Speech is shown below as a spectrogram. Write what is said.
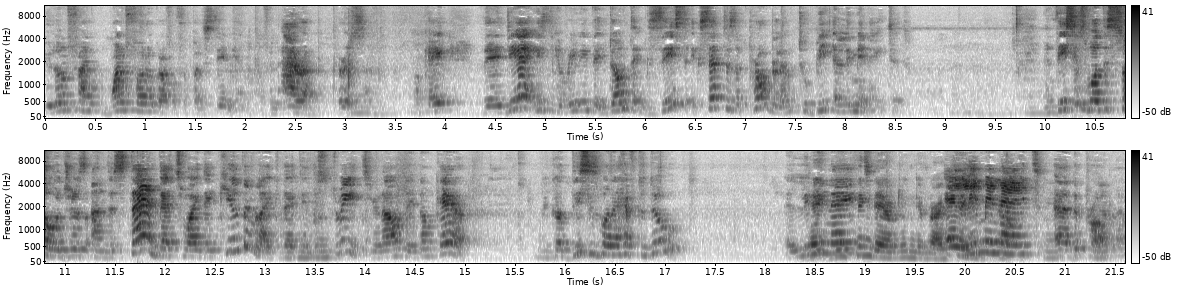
you don't find one photograph of a Palestinian, of an Arab person. Okay? The idea is that really they don't exist except as a problem to be eliminated. And this is what the soldiers understand. That's why they kill them like that in the streets, you know, they don't care. Because this is what I have to do. Eliminate they think they are doing the right thing. eliminate Yeah. uh, the problem.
